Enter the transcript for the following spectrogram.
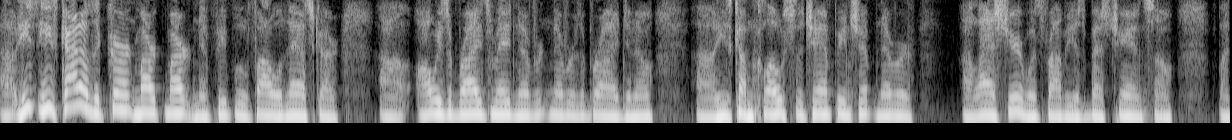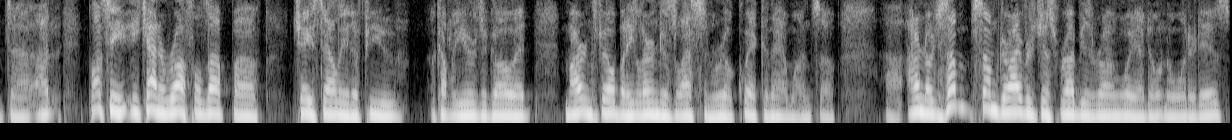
uh, he's he's kind of the current Mark Martin. If people who follow NASCAR, uh, always a bridesmaid, never never the bride. You know, uh, he's come close to the championship. Never. Uh, last year was probably his best chance. So, but uh, I, plus he, he kind of ruffled up uh, Chase Elliott a few a couple of years ago at Martinsville, but he learned his lesson real quick in that one. So, uh, I don't know. Some some drivers just rub you the wrong way. I don't know what it is.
